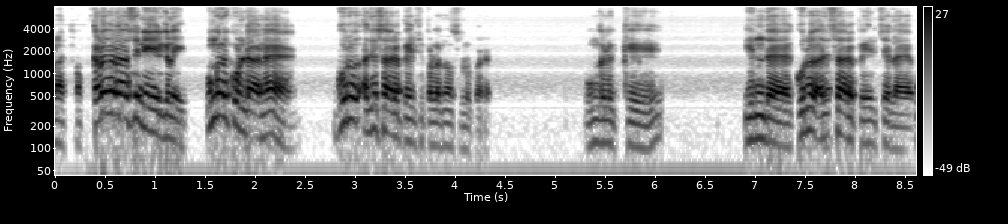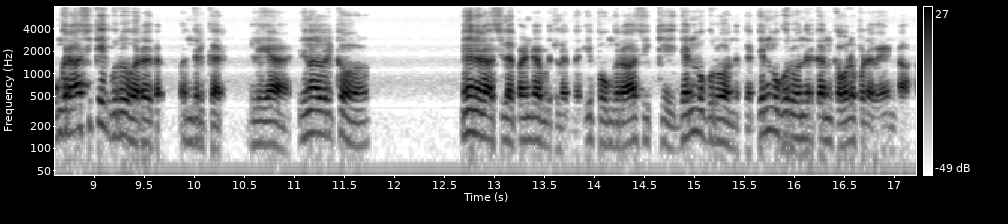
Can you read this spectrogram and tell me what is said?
வணக்கம். கடகராசி நேயர்களே உங்களுக்கு உண்டான குரு அதிசார பயிற்சி பலன் தான் சொல்ல போறேன். உங்களுக்கு இந்த குரு அதிசார பயிற்சியில உங்க ராசிக்கே குரு வர வந்திருக்காரு இல்லையா? இதனால் வரைக்கும் மீன ராசியில பன்னெண்டாம் இடத்துல இருந்தார். இப்போ உங்க ராசிக்கு ஜென்ம குரு வந்திருக்கார். ஜென்ம குரு வந்திருக்கான்னு கவலைப்பட வேண்டாம்.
